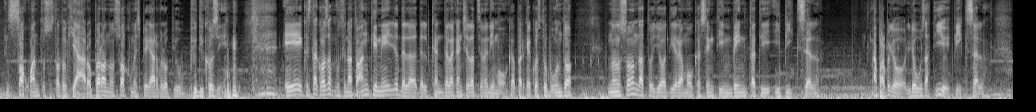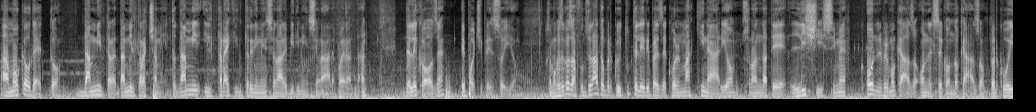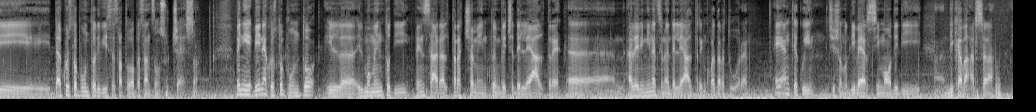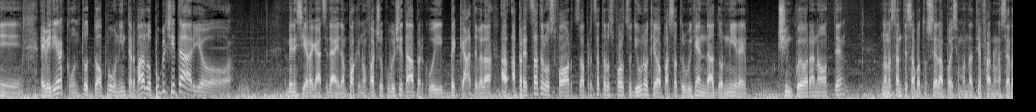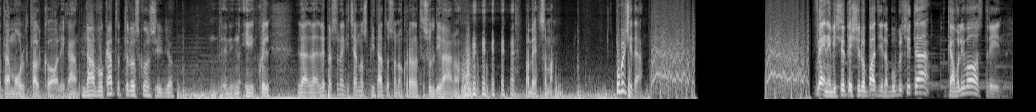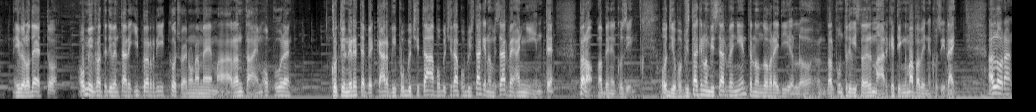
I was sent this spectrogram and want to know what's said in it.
So quanto sono stato chiaro, però non so come spiegarvelo più, più di così. e questa cosa ha funzionato anche meglio della, del, della cancellazione di Mocha, perché a questo punto non sono andato io a dire a Mocha: senti, inventati i pixel ma proprio li ho usati io i pixel. A Mocha ho detto dammi, tra, dammi, il tracciamento, dammi il tracking tridimensionale, bidimensionale, poi in realtà, delle cose e poi ci penso io. Insomma, questa cosa ha funzionato per cui tutte le riprese col macchinario sono andate liscissime, o nel primo caso o nel secondo caso, per cui da questo punto di vista è stato abbastanza un successo. Quindi viene a questo punto il, il momento di pensare al tracciamento invece delle altre, eh, all'eliminazione delle altre inquadrature e anche qui ci sono diversi modi di, di cavarsela e, e ve li racconto dopo un intervallo pubblicitario. Ebbene sì ragazzi dai da un po' che non faccio pubblicità per cui beccatevela. Apprezzate lo sforzo apprezzate lo sforzo di uno che ho passato il weekend a dormire 5 ore a notte. Nonostante sabato sera poi siamo andati a fare una serata molto alcolica. Da avvocato te lo sconsiglio. Le persone che ci hanno ospitato sono crollate sul divano. Vabbè insomma. Pubblicità. Bene, vi siete sciropati della pubblicità, cavoli vostri, io ve l'ho detto, o mi fate diventare iper ricco, cioè non a me ma a runtime, oppure continuerete a beccarvi pubblicità, pubblicità, pubblicità che non vi serve a niente. Però va bene così. Oddio, pubblicità che non vi serve a niente non dovrei dirlo dal punto di vista del marketing, ma va bene così, dai. Allora,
